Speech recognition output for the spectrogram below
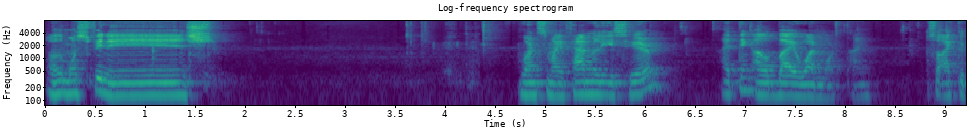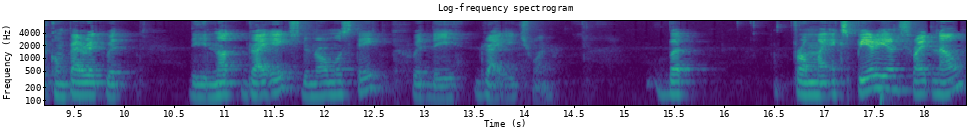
Almost finished. Once my family is here, I think I'll buy one more time. So I could compare it with the not dry aged, the normal steak with the dry aged one. But from my experience right now,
